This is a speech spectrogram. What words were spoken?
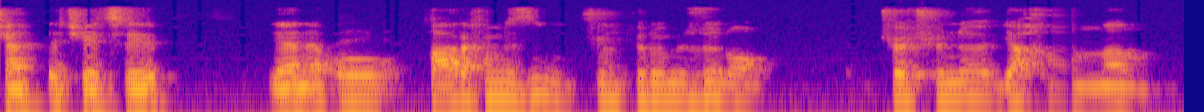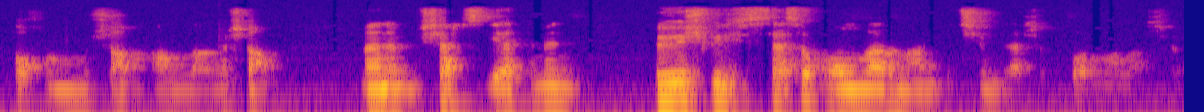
kənddə keçib. Yəni o tariximizin, kültürümüzün o kökünü yaxından toxunmuşam, anlamışam. Mənim şəxsiyyətimin böyük bir hissəsi onlarla biçimləşib, formalaşıb.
